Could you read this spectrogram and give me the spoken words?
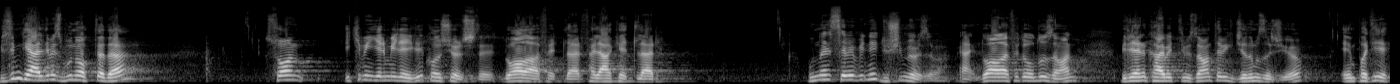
bizim geldiğimiz bu noktada son 2020 ile ilgili konuşuyoruz işte doğal afetler, felaketler. Bunların sebebini düşünmüyoruz ama. Yani doğal afet olduğu zaman, birilerini kaybettiğimiz zaman tabii ki canımız acıyor. Empati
